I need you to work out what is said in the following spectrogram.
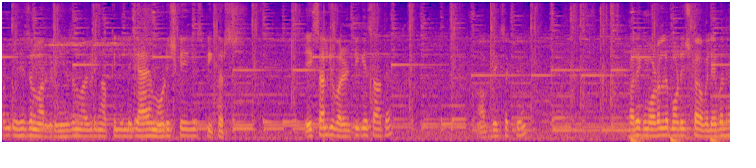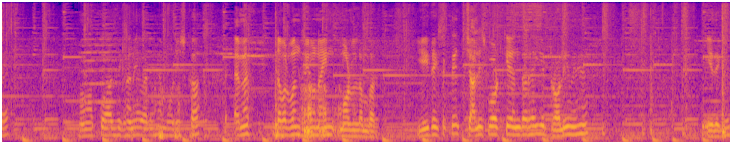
Welcome to Hazel Marketing Hazel Marketing आपके लिए लेके आया है मोडिश के ये स्पीकर्स एक साल की वारंटी के साथ है। आप देख सकते हैं। हर एक मॉडल मोडिश का अवेलेबल है। हम आपको आज दिखाने वाले हैं मोडिश का M F double one zero nine model number यही देख सकते हैं, चालीस वॉट के अंदर है, ये ट्रॉली में है। ये देखिए।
